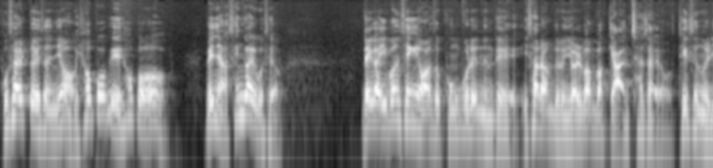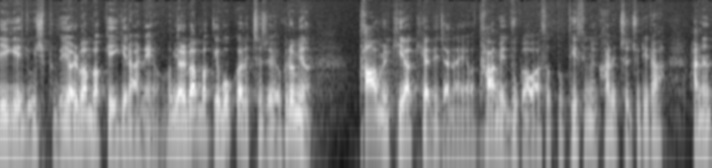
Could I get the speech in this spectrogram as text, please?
보살도에서는요. 협업이에요. 협업. 왜냐? 생각해 보세요. 내가 이번 생에 와서 공부를 했는데 이 사람들은 열반밖에 안 찾아요. 대승을 얘기해 주고 싶은데 열반밖에 얘기를 안 해요. 그럼 열반밖에 못 가르쳐 줘요. 그러면 다음을 기약해야 되잖아요. 다음에 누가 와서 또 대승을 가르쳐 주리라 하는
